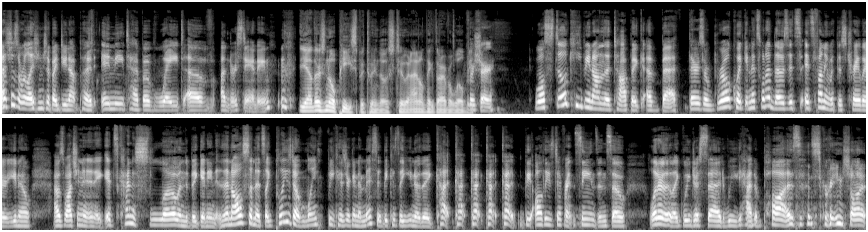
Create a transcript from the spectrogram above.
That's just a relationship I do not put any type of weight of understanding. Yeah, there's no peace between those two, and I don't think there ever will be. for sure. Well, still keeping on the topic of Beth, there's a real quick, and it's one of those. It's it's funny with this trailer. You know, I was watching it, and it, it's kind of slow in the beginning, and then all of a sudden, it's like, please don't blink because you're gonna miss it because they, you know, they cut, cut, cut, cut, cut the all these different scenes, and so literally, like we just said, we had to pause and screenshot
